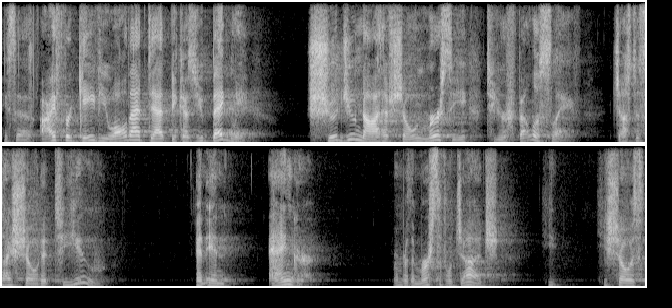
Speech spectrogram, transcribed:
he says, I forgave you all that debt because you begged me. Should you not have shown mercy to your fellow slave, just as I showed it to you? And in anger, remember the merciful judge, he, he shows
